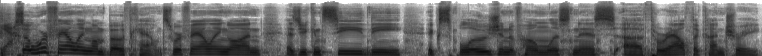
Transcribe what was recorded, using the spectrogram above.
Yeah. So we're failing on both counts. We're failing on, as you can see, the explosion of homelessness uh, throughout the country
